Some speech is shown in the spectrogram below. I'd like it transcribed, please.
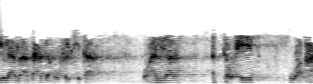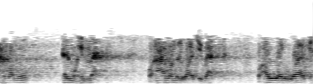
إلى ما بعده في الكتاب وأن التوحيد هو أعظم المهمات وأعظم الواجبات وأول واجب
